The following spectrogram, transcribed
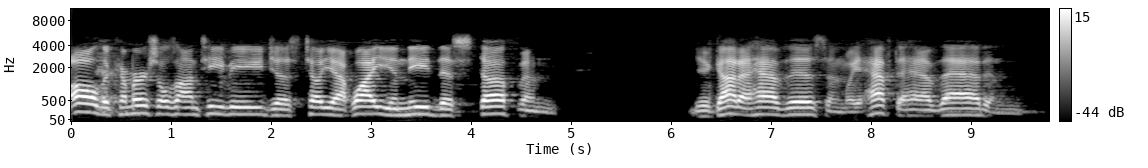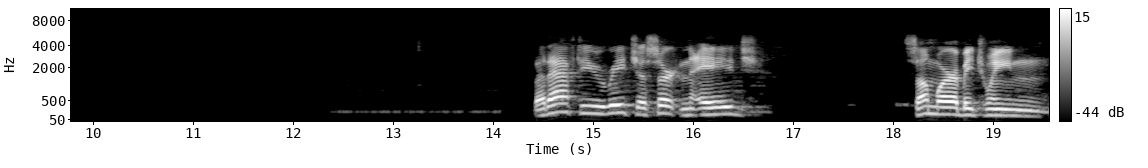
all the commercials on TV just tell you why you need this stuff and you got to have this and we have to have that and but after you reach a certain age somewhere between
